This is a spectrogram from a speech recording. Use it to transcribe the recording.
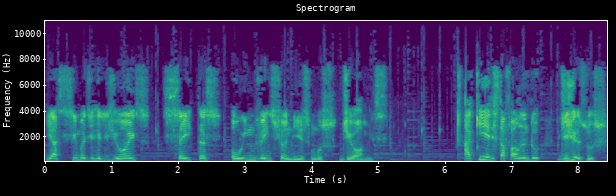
e acima de religiões, seitas ou invencionismos de homens. Aqui ele está falando de Jesus,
